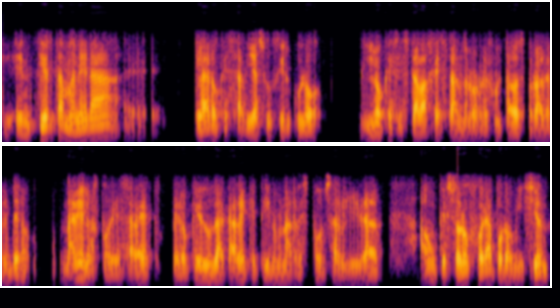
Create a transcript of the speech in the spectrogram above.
en cierta manera, eh, claro que sabía su círculo lo que se estaba gestando, los resultados probablemente no, nadie los podía saber, pero qué duda cabe que tiene una responsabilidad, aunque solo fuera por omisión,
